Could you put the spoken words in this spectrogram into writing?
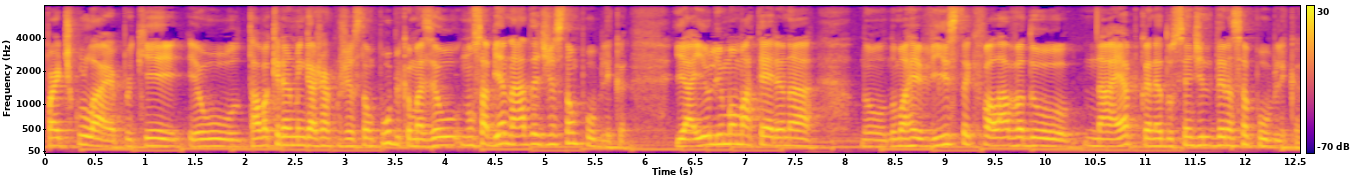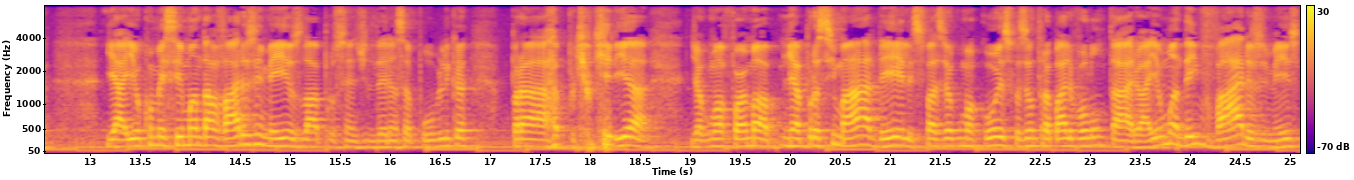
particular porque eu estava querendo me engajar com gestão pública mas eu não sabia nada de gestão pública e aí eu li uma matéria na no, numa revista que falava do, na época, né, do Centro de Liderança Pública. E aí eu comecei a mandar vários e-mails lá para o Centro de Liderança Pública, pra, porque eu queria, de alguma forma, me aproximar deles, fazer alguma coisa, fazer um trabalho voluntário. Aí eu mandei vários e-mails,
